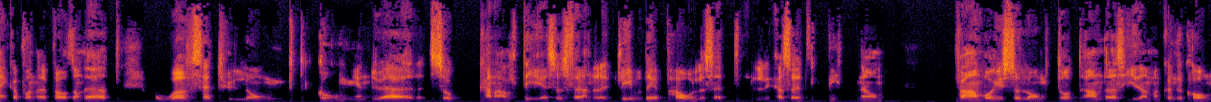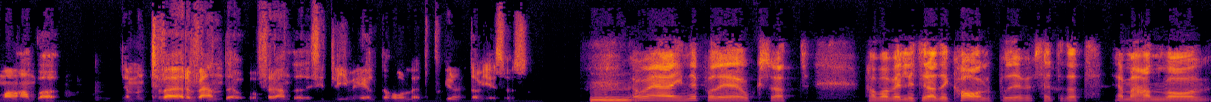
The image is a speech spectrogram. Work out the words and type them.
tänka på när du pratar om det är att oavsett hur långt gången du är så kan alltid Jesus förändra ditt liv och det är Paulus ett, alltså ett vittne om. För han var ju så långt åt andra sidan man kunde komma och han bara ja, men tvärvände och förändrade sitt liv helt och hållet på grund av Jesus. Mm. Ja, jag är inne på det också att han var väldigt radikal på det sättet att ja, men han var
